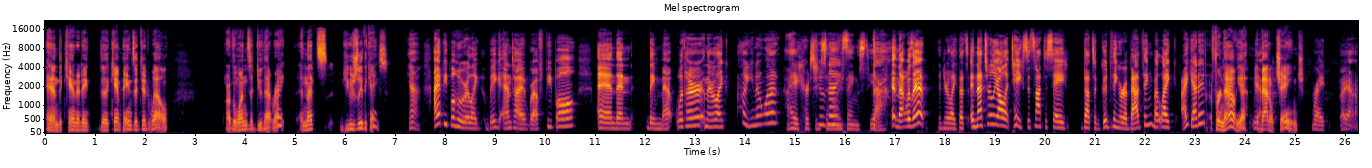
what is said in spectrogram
And the candidate the campaigns that did well are the ones that do that right. And that's usually the case. Yeah. I had people who were like big anti Brough people, and then they met with her and they were like, oh, you know what? I heard some similar nice. things. Yeah. And that was it. and you're like, that's, and that's really all it takes. It's not to say that's a good thing or a bad thing, but like, I get it. For now, yeah, Yeah. that'll change Right. Oh, yeah.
